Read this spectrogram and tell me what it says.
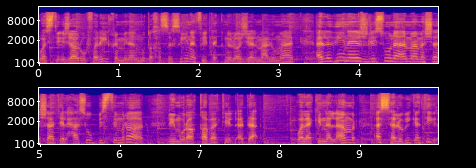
واستئجار فريق من المتخصصين في تكنولوجيا المعلومات الذين يجلسون أمام شاشات الحاسوب باستمرار لمراقبة الأداء. ولكن الأمر أسهل بكثير.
